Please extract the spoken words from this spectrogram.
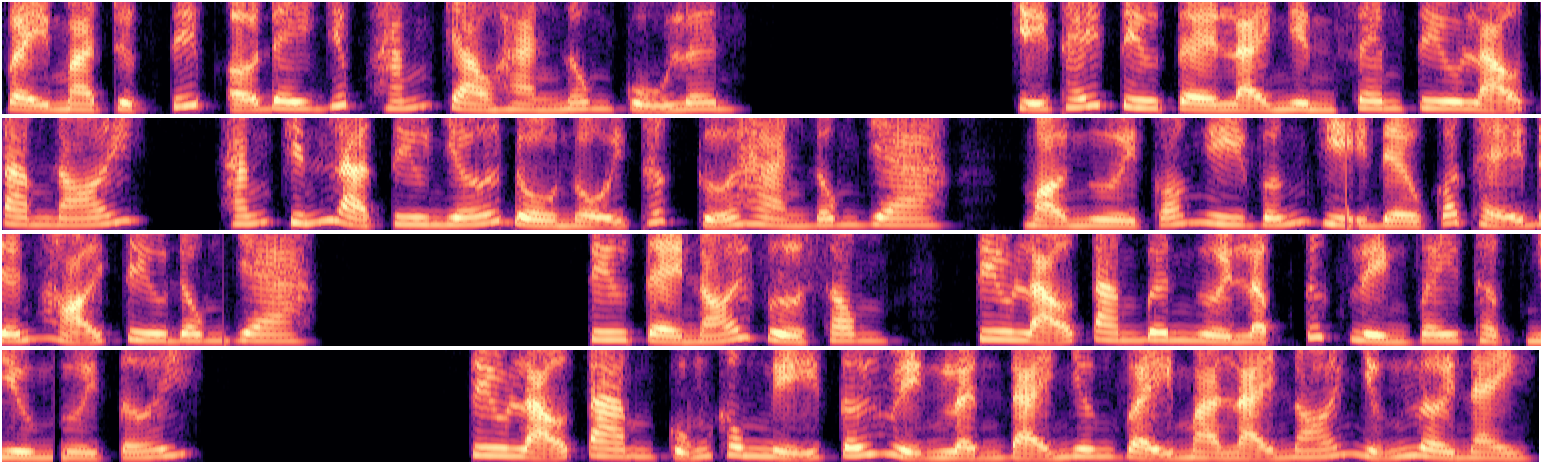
vậy mà trực tiếp ở đây giúp hắn chào hàng nông cụ lên. Chỉ thấy tiêu tề lại nhìn xem tiêu lão tam nói, hắn chính là tiêu nhớ đồ nội thất cửa hàng đông gia, mọi người có nghi vấn gì đều có thể đến hỏi tiêu đông gia. Tiêu tề nói vừa xong, tiêu lão tam bên người lập tức liền vây thật nhiều người tới. Tiêu lão tam cũng không nghĩ tới huyện lệnh đại nhân vậy mà lại nói những lời này,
